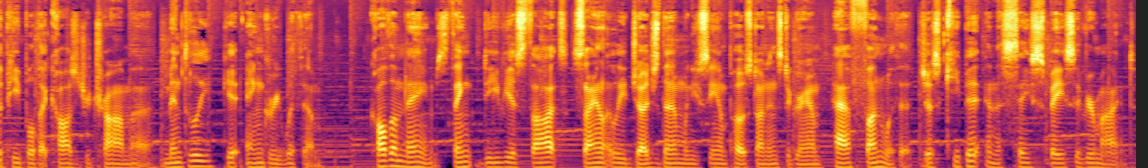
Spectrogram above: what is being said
the people that caused your trauma. Mentally get angry with them. Call them names, think devious thoughts, silently judge them when you see them post on Instagram. Have fun with it. Just keep it in the safe space of your mind.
